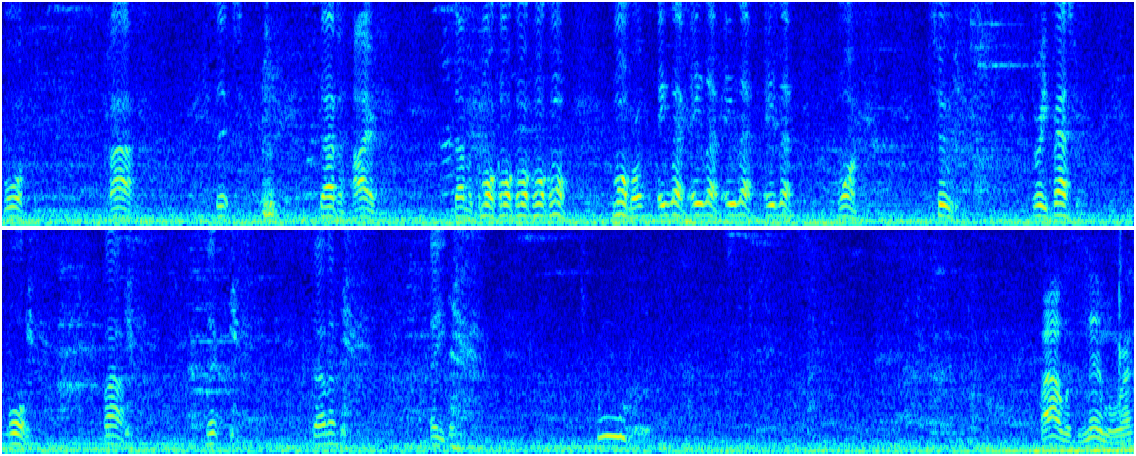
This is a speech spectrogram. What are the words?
4, 5, 6, 7. Higher. Seven. Come on, come on, come on, come on, come on. Come on, bro. Eight left, eight left, eight left, eight left. One, two, three, faster. Four, five, six, seven, eight. Woo. five was the minimum, right?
